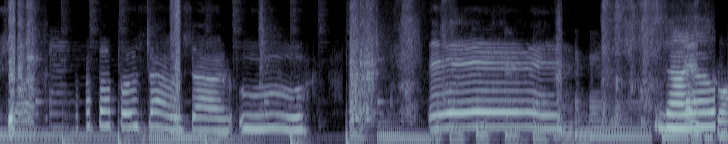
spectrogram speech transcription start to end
Chão. Chão. Chão. Uh. E... Ecco.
